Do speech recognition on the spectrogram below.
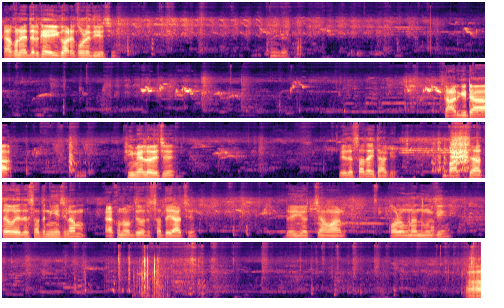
এখন এদেরকে এই ঘরে করে দিয়েছি। দেখুন। টার্কিটা ফিমেল হয়েছে। এদের সাথেই থাকে। বাচ্চাতেও এদের সাথে নিয়েছিলাম, এখন অবধি ওদের সাথেই আছে। তো এই হচ্ছে আমার করকনাথ মুরগি।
